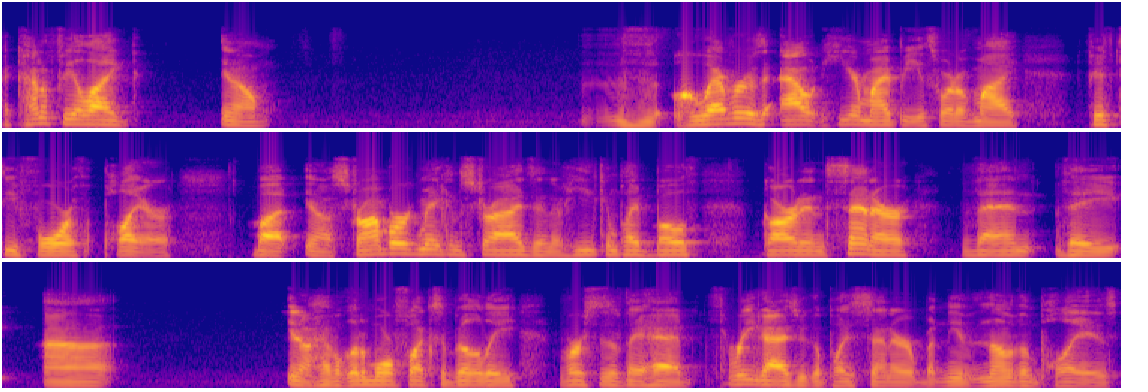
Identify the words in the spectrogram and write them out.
I kind of feel like, you know, th- whoever is out here might be sort of my 54th player. But you know, Stromberg making strides, and if he can play both guard and center, then they, uh, you know, have a little more flexibility versus if they had three guys who could play center, but neither none of them plays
